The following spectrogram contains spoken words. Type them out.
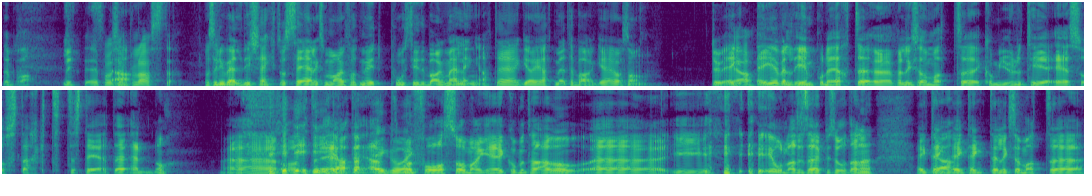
det er bra. Litt Det er på sin plass, det. Og så er det jo veldig kjekt å se liksom, Vi har jo fått mye positiv tilbakemelding. At det er gøy at vi er tilbake og sånn. Du, jeg, Ja. jeg er veldig imponert over liksom at eh, communityet er så sterkt til stede ennå. Uh, og at, det, Ja, det, jeg at man får så mange kommentarer uh, i, i under disse episodene. Jeg, tenk, Ja. jeg tenkte liksom at uh,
